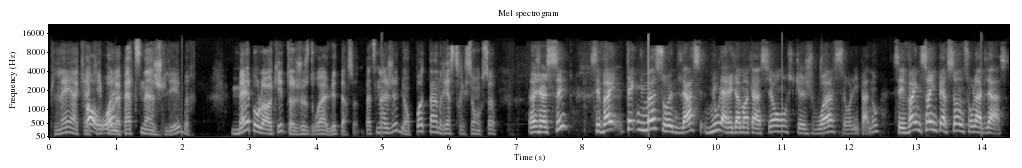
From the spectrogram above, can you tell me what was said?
Plein à craquer Oh, pour le patinage libre. Mais pour le hockey, tu as juste droit à 8 personnes. Patinage libre, ils n'ont pas tant de restrictions que ça. Ah, je le sais. C'est vingt- Techniquement, sur une glace, nous, la réglementation, ce que je vois sur les panneaux, c'est 25 personnes sur la glace.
